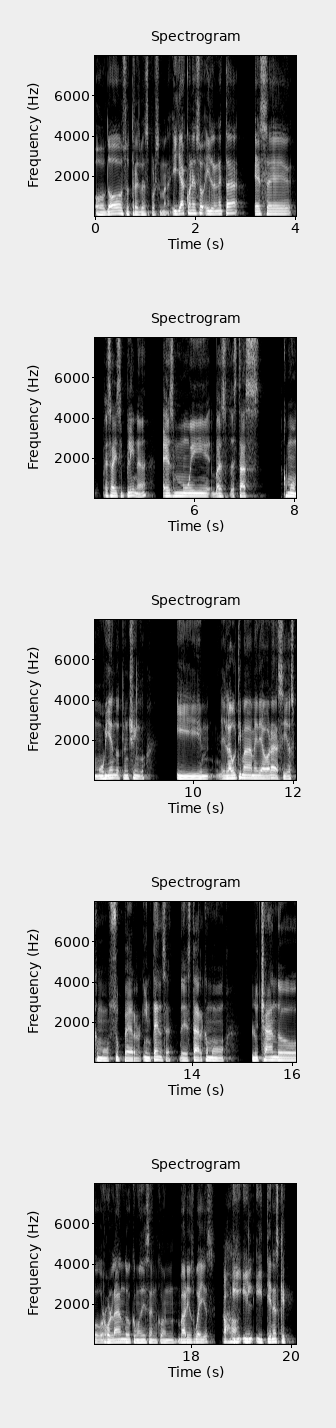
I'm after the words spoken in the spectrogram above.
O dos o tres veces por semana. Y ya con eso, y la neta, ese, esa disciplina es muy... vas- estás como moviéndote un chingo. Y la última media hora sí es como súper intensa, de estar como luchando, rolando, como dicen, con varios güeyes. Y, y- y tienes que,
